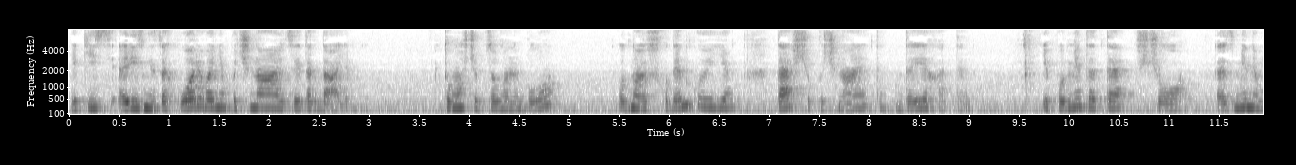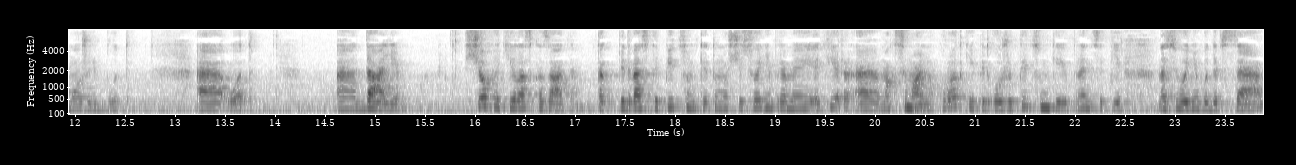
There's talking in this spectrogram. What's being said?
якісь різні захворювання починаються і так далі. Тому щоб цього не було, одною сходинкою є те, що починаєте дихати і помітите, що зміни можуть бути. Е, от. Е, далі. Що хотіла сказати, так підвести підсумки, тому що сьогодні прямий ефір е, максимально короткий. Підвожу підсумки, і в принципі на сьогодні буде все.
